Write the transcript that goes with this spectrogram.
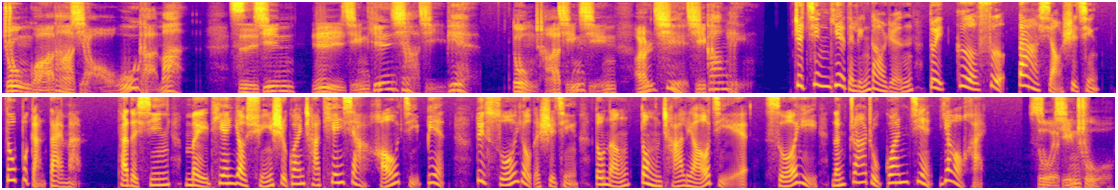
众寡大小无敢慢。此心日行天下几遍，洞察情形而切其纲领。这敬业的领导人对各色大小事情都不敢怠慢，他的心每天要巡视观察天下好几遍，对所有的事情都能洞察了解，所以能抓住关键要害。所行处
